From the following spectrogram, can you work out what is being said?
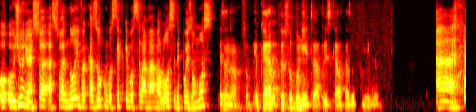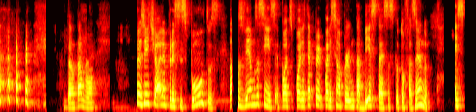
Ô, ô Júnior, a sua, a sua noiva casou com você porque você lavava a louça depois do almoço? Não, eu quero porque eu sou bonito, é por isso que ela casou comigo. Ah, então tá bom. Quando a gente olha para esses pontos, nós vemos assim, pode, pode até parecer uma pergunta besta essas que eu estou fazendo, mas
